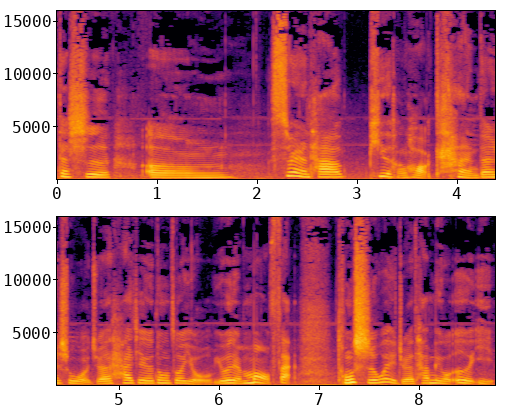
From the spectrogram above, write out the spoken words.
但是，嗯，虽然他 P 的很好看，但是我觉得他这个动作有有点冒犯，同时我也觉得他没有恶意，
